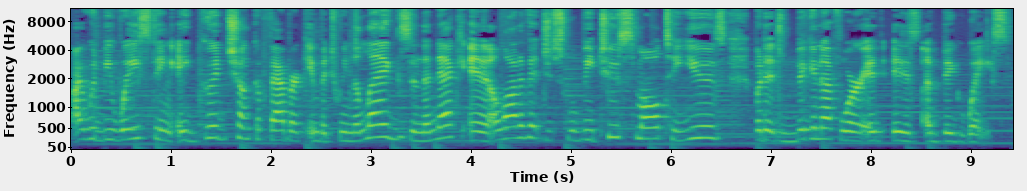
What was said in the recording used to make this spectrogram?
I would be wasting a good chunk of fabric in between the legs and the neck and a lot of it just will be too small to use, but it's big enough where it is a big waste.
